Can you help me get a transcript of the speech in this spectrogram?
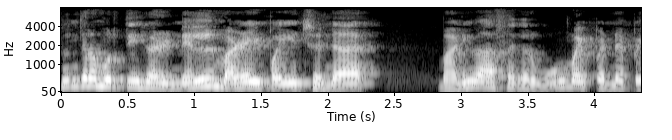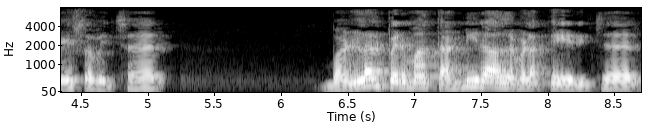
சுந்தரமூர்த்திகள் நெல் மழை பயிர் மணிவாசகர் ஊமை பெண்ணை பேச வச்சார். வள்ளல் பெருமான் தண்ணீரால விளக்க எரிச்சார்.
